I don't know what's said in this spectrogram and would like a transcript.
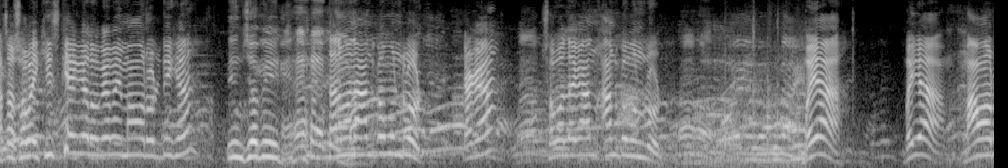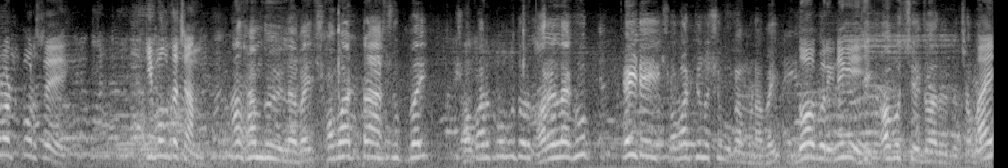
আচ্ছা সবাই খিসকে গেল গে ভাই মামা রোড দেখা? তিনশো ফিট তার মানে আনকমন রোড কাকা? সবার লাগে আনকমন রোড। ভাইয়া ভাইয়া মামা রোড পড়ছে। কি বলতে চান? আলহামদুলিল্লাহ ভাই সবারটা আসুক ভাই সবার কবুতর ঘরে লাগুক এইটাই সবার জন্য শুভকামনা ভাই। দোয়া করি নাকি? অবশ্যই দোয়া রইল ভাই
